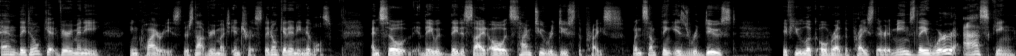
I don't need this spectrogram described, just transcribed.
and they don't get very many inquiries. There's not very much interest. They don't get any nibbles. And so they would they decide, "Oh, it's time to reduce the price." When something is reduced, if you look over at the price there, it means they were asking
